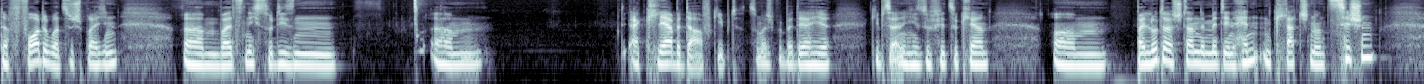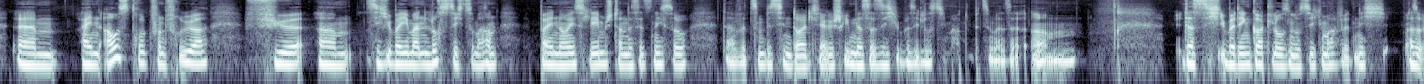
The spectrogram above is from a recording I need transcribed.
davor drüber zu sprechen, ähm, weil es nicht so diesen ähm, Erklärbedarf gibt. Zum Beispiel bei der hier gibt es eigentlich nicht so viel zu klären. Ähm, bei Luther stand mit den Händen klatschen und zischen ähm, ein Ausdruck von früher für ähm, sich über jemanden lustig zu machen. Bei Neues Leben stand das jetzt nicht so. Da wird es ein bisschen deutlicher geschrieben, dass er sich über sie lustig macht, beziehungsweise ähm, dass sich über den Gottlosen lustig gemacht wird. Nicht, also,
